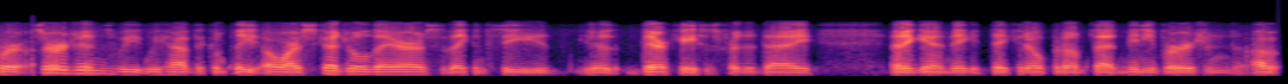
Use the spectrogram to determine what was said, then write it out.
For surgeons, we, we have the complete OR schedule there, so they can see you know, their cases for the day and again, they they can open up that mini version of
